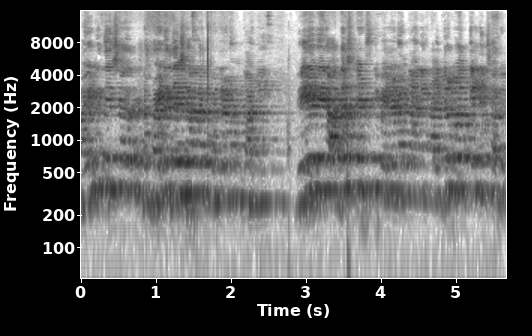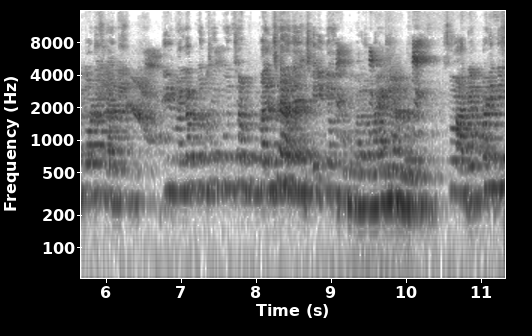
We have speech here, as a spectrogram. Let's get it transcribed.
బయట దేశాల అంటే బయట దేశాలకు వెళ్ళడం కానీ వేరే వేరే అదర్ స్టేట్స్కి వెళ్ళడం కానీ హైదరాబాద్కి వెళ్ళి చదువుకోవడం కానీ దీనివల్ల కొంచెం కొంచెం కల్చర్ అనేది చేంజ్ అవుతుంది వాళ్ళ మైండ్లలో సో అది ఎప్పటికీ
